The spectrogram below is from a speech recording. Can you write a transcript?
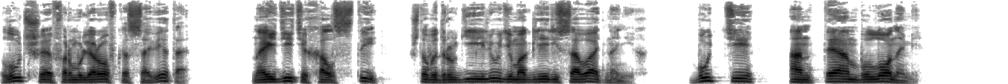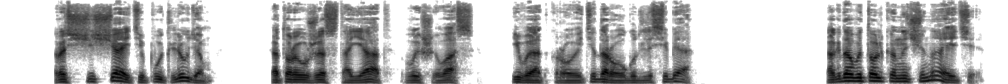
Лучшая формулировка совета — найдите холсты, чтобы другие люди могли рисовать на них. Будьте антеамбулонами. Расчищайте путь людям, которые уже стоят выше вас, и вы откроете дорогу для себя. Когда вы только начинаете,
